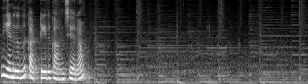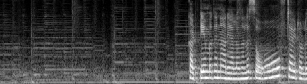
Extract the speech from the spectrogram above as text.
ഇനി ഞാനിതൊന്ന് കട്ട് ചെയ്ത് കാണിച്ചു തരാം. കട്ട് ചെയ്യുമ്പോൾ തന്നെ അറിയാമല്ലോ നല്ല സോഫ്റ്റ് ആയിട്ടുള്ള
